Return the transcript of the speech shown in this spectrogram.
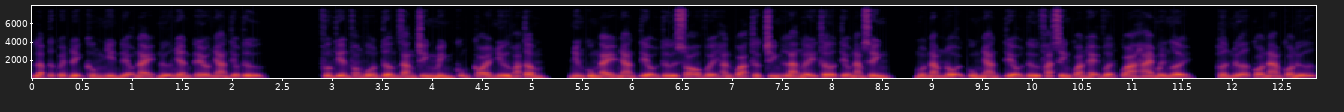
lập tức quyết định không nhìn điệu này nữ nhân kêu nhan tiểu tử. Phương thiên phong vốn tưởng rằng chính mình cũng coi như hoa tâm, nhưng cùng này nhan tiểu tử so với hắn quả thực chính là ngây thơ tiểu nam sinh, một năm nội cùng nhan tiểu tử phát sinh quan hệ vượt qua hai mươi người, hơn nữa có nam có nữ.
